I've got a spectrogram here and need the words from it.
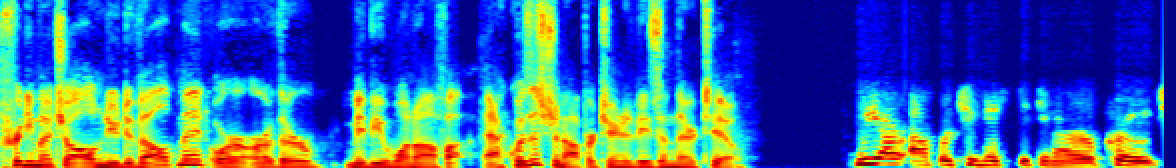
pretty much all new development, or are there maybe one off acquisition opportunities in there too? We are opportunistic in our approach.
